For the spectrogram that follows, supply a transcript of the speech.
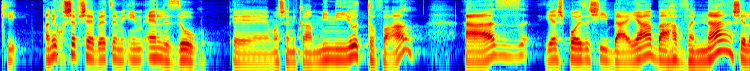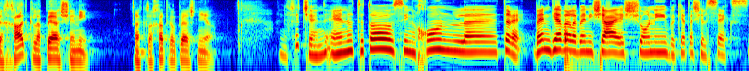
כי אני חושב שבעצם אם אין לזוג, אה, מה שנקרא מיניות טובה, אז יש פה איזושהי בעיה בהבנה של אחד כלפי השני, אחד כלפי השנייה. אני חושבת שאין אין את אותו סינכרון ל... תראה, בין גבר לבין אישה יש שוני בקטע של סקס.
